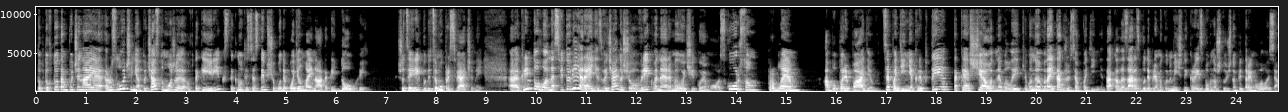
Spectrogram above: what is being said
Тобто, хто там починає розлучення, то часто може в такий рік стикнутися з тим, що буде поділ майна такий довгий, що цей рік буде цьому присвячений. Е, Крім того, на світовій арені, звичайно, що в рік Венери ми очікуємо з курсом проблем або перепадів. Це падіння крипти, таке ще одне велике. Воно, вона і так вже вся в падінні, так? але зараз буде прям економічний криз, бо воно штучно підтримувалося.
